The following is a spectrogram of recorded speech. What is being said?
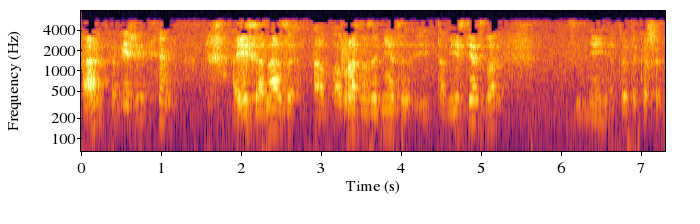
А? Побежит. А если она за- а- обратно задняется, и там есть эцба, соединение, то это кошерно.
